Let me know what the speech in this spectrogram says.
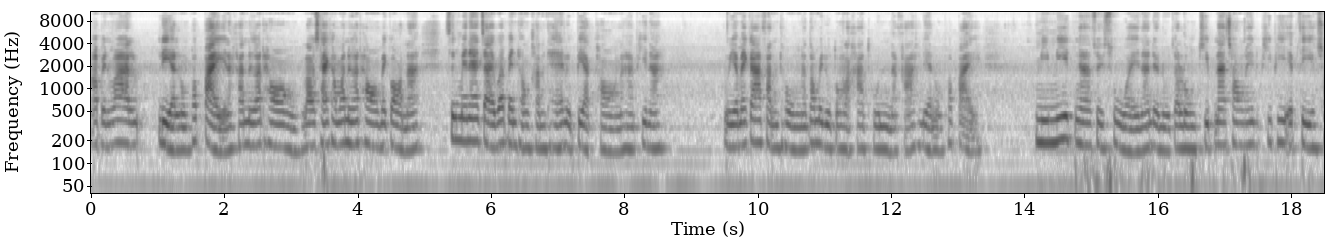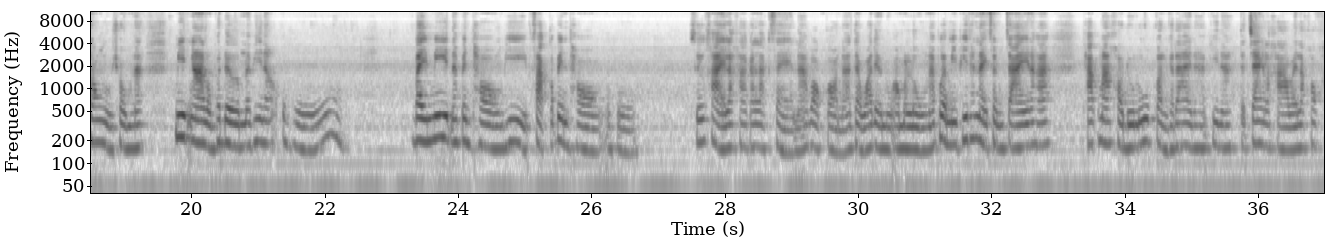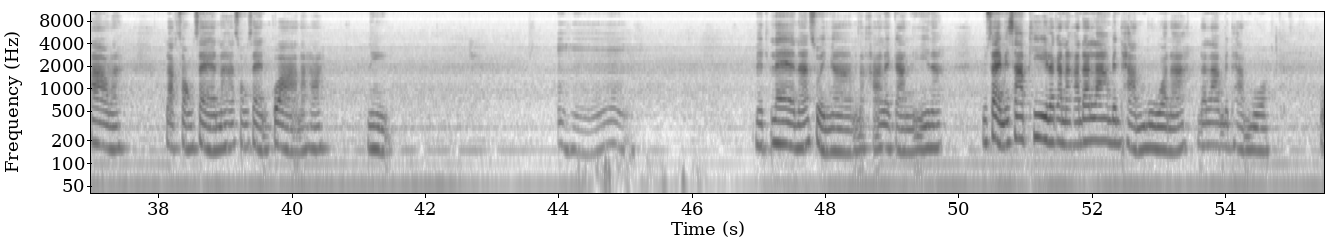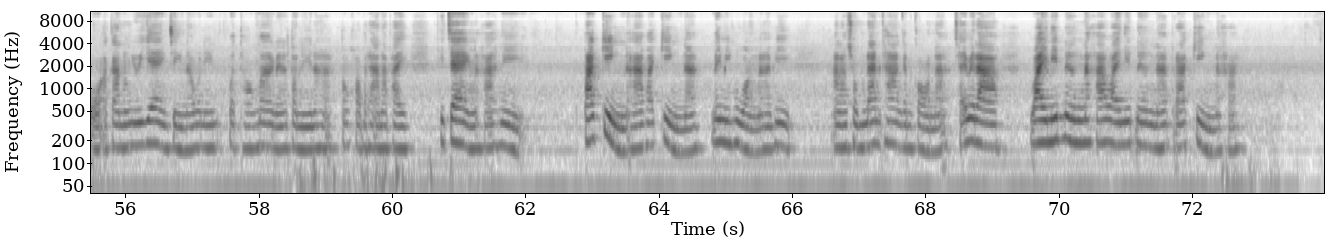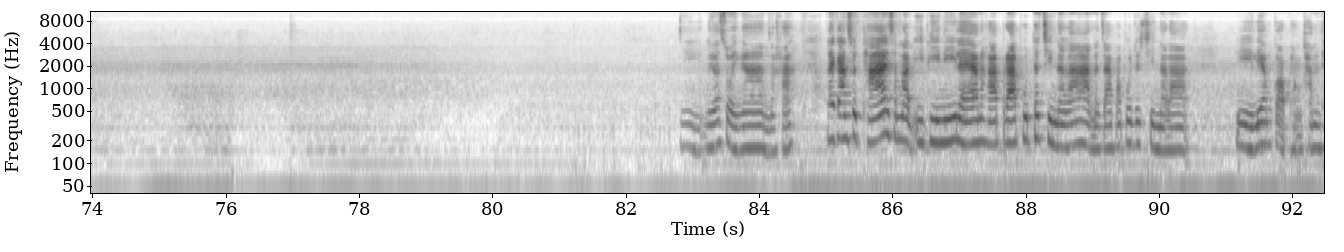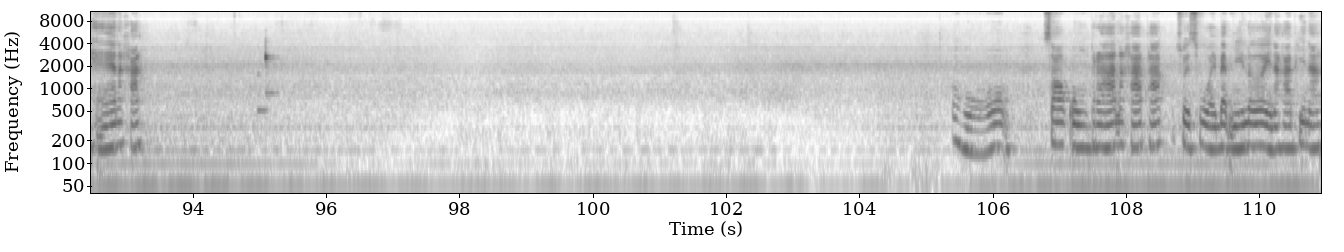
เอาเป็นว่าเหรียญหลวงพ่อไปนะคะ เนื้อทอง เราใช้คำว่าเนื้อทองไปก่อนนะ ซึ่งไม่แน่ใจว่าเป็นทองคำแท้หรือเปียกทองนะคะ พี่นะ หนูยังไม่กล้าฟันธงนะ ต้องไปดูตรงราคาทุนนะคะ เหรียญหลวงพ่อไป มีมีดงานสวยๆนะ เดี๋ยวหนูจะลงคลิปหน้าช่องให้พี่พี่เอฟซีช่องหนูชมนะ มีดงานหลวงพ่อเดิมนะพี่นะ โอ้โห ใบมีดนะเป็นทองพี่ฝักก็เป็นทองโอ้โหซื้อขายราคากันหลักแสนนะ บอกก่อนนะ แต่ว่าเดี๋ยวหนูเอามาลงนะเผื่อมีพี่ท่านไหนสนใจนะคะ ทักมาขอดูรูปก่อนก็ได้นะคะ พี่นะแต่แจ้งราคาไว้ละคร่าวๆนะ หลักสองแสนนะคะสองแสนกว่านะคะ นี่อือหือเม็ดแร่นะ สวยงามนะคะ รายการนี้นะ หนูใส่ไม่ทราบที่แล้วกันนะคะ ด้านล่างเป็นฐานบัวนะ ด้านล่างเป็นฐานบัว โอ้อาการน้องยุ้ยแย่จริงๆนะ วันนี้ปวดท้องมากเลยนะตอนนี้นะคะ ต้องขอประทานอภัยที่แจ้งนะคะ นี่พักกิ่งนะคะพักกิ่งนะ ไม่มีห่วงนะคะพี่อะเราชมด้านข้างกันก่อนนะ ใช้เวลาไวนิดนึงนะคะ ไวนิดนึงนะพระกิ่งนะคะ นี่เนื้อสวยงามนะคะ รายการสุดท้ายสำหรับ EP นี้แล้วนะคะ พระพุทธชินราชนะจ๊ะพระพุทธชินราช นี่เลี่ยมกรอบทองคำแท้นะคะโอ้โห ซอกองค์พระนะคะ พักสวยๆ แบบนี้เลยนะคะพี่นะ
